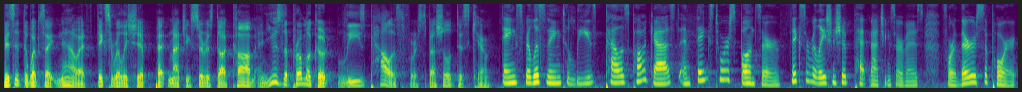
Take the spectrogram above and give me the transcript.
Visit the website now at fixarelationship.petmatchingservice.com and use the promo code Li's Palace for a special discount. Thanks for listening to Li's Palace podcast, and thanks to our sponsor, Fix a Relationship Pet Matching Service, for their support.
